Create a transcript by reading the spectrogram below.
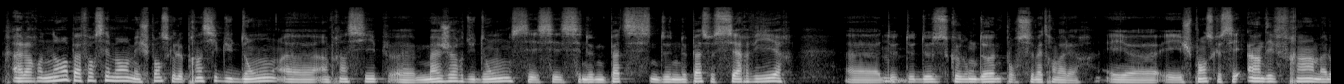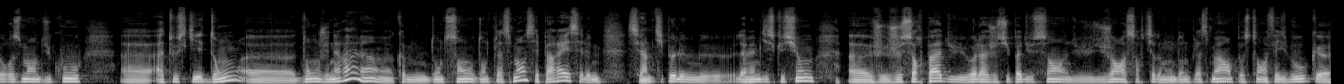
quoi? alors non, pas forcément, mais je pense que le principe du don, euh, un principe euh, majeur du don, c'est c'est c'est de ne pas de ne pas se servir euh, de, de, de, ce que l'on donne pour se mettre en valeur. Et, euh, et je pense que c'est un des freins, malheureusement, du coup, euh, à tout ce qui est don, euh, don général, hein, comme don de sang ou don de placement, c'est pareil, c'est c'est un petit peu le, la même discussion. Euh, je, je sors pas du, voilà, je suis pas du sang, du, du, genre à sortir de mon don de plasma en postant à Facebook. Euh,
